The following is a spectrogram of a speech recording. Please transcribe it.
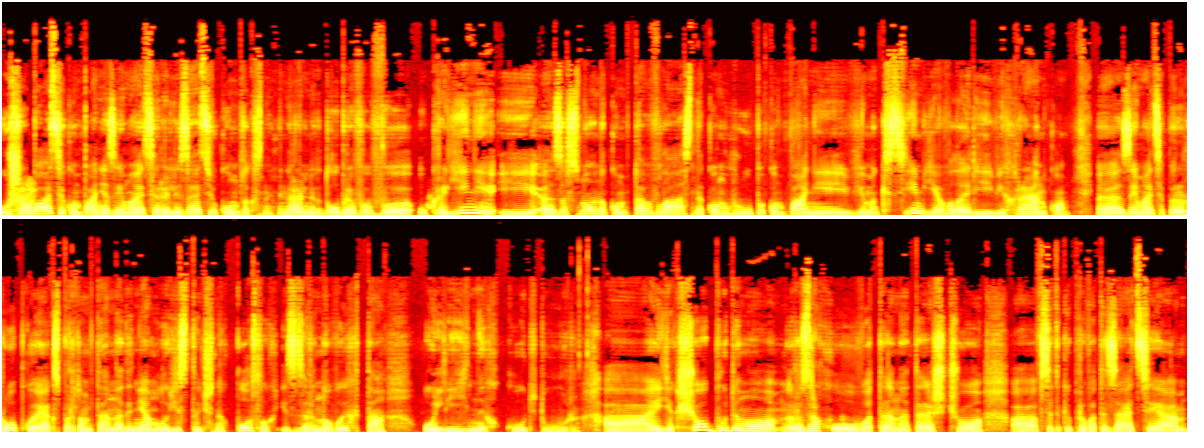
У Шабаці компанія займається реалізацією комплексних мінеральних добрив в Україні. І е, засновником та власником групи компанії Вімексім є Валерій Віхренко. Е, займається переробкою, експортом та наданням логістичних послуг із зернових та олійних культур. А якщо будемо розраховувати на те, що все-таки приватизація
